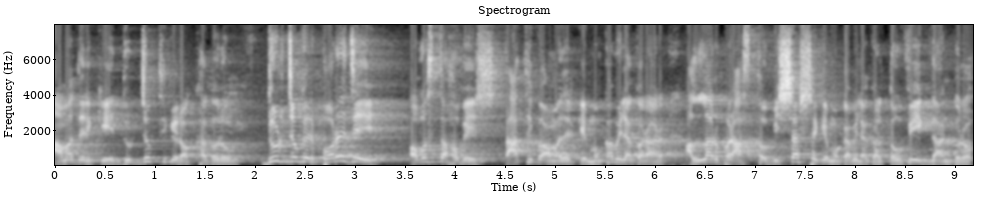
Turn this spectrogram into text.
আমাদেরকে দুর্যোগ থেকে রক্ষা করুন দুর্যোগের পরে যে অবস্থা হবে, তা থেকেও আমাদেরকে মোকাবিলা করার, আল্লাহর উপর আস্থা বিশ্বাস থেকে মোকাবিলা করার তৌফিক দান করো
